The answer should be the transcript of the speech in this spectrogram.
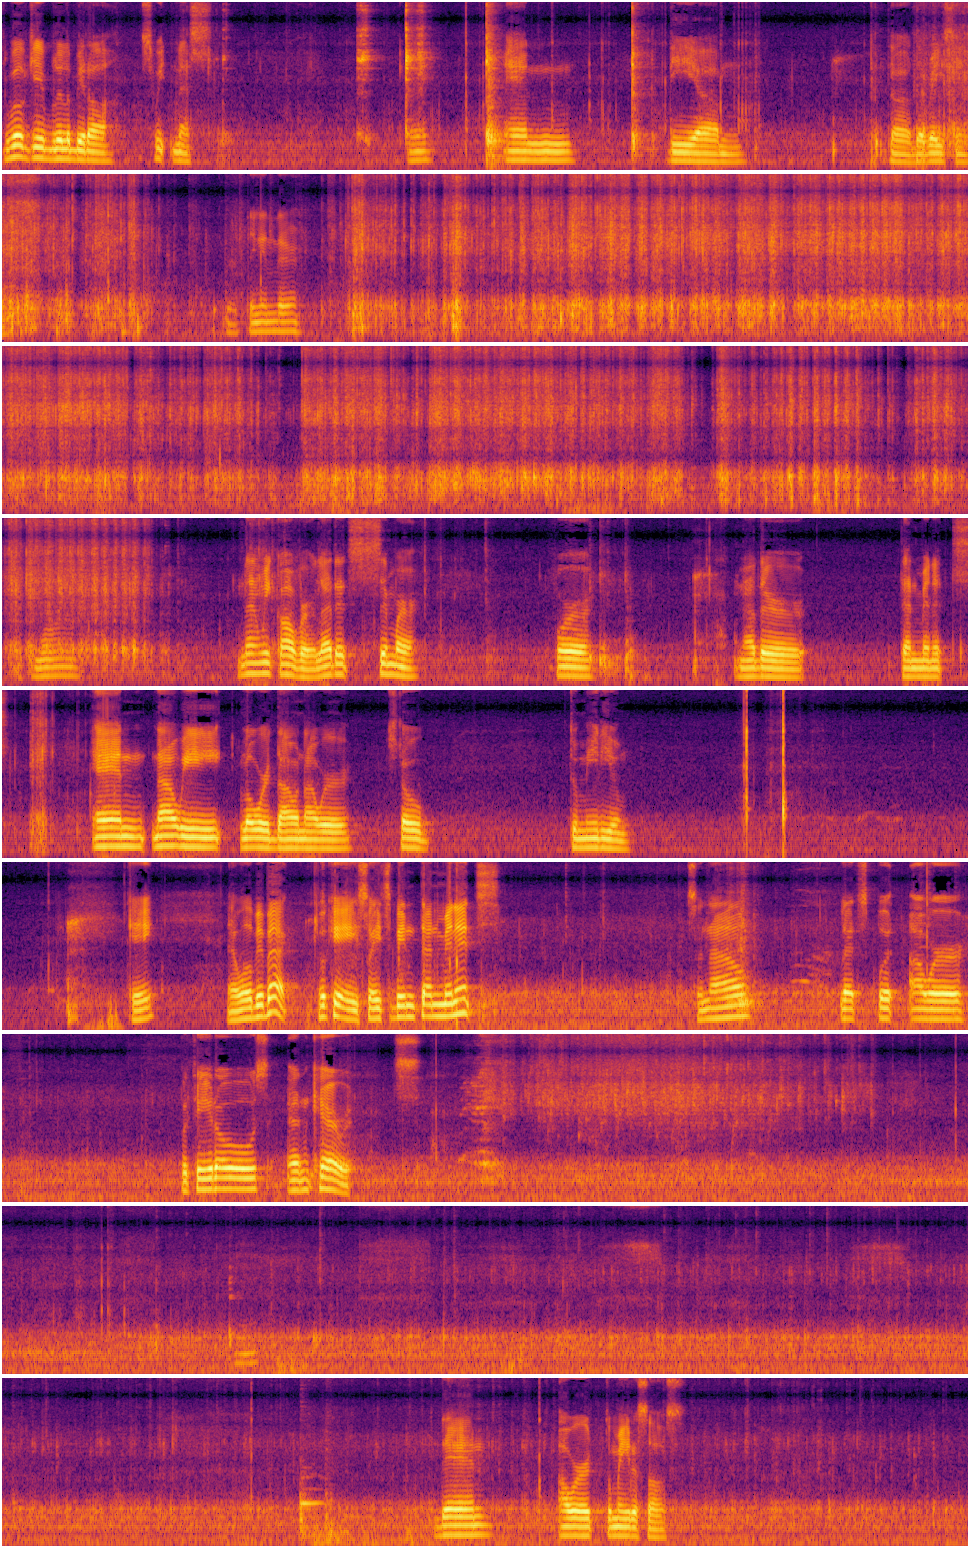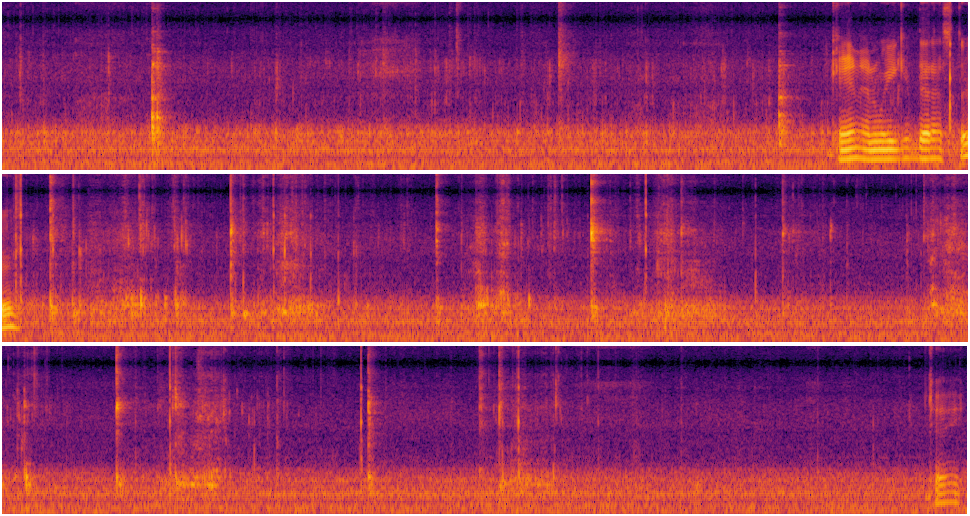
Will give a little bit of sweetness. Okay. And the um the the that thing in there More. Then we cover. Let it simmer for another 10 minutes. And now we lower down our stove to medium. Okay, and we'll be back. Okay, so it's been 10 minutes. So now let's put our potatoes and carrots. Then our tomato sauce. Okay, and we give that a stir. Okay.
